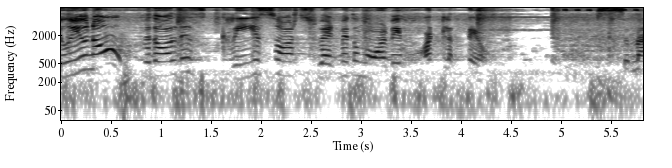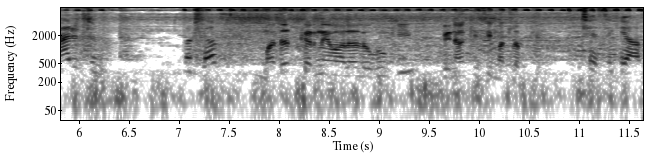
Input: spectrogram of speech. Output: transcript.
Do you know with all this grease और स्वेट में तुम और भी हॉट लगते हो? समैरिटन मतलब? मदद करने वाला लोगों की बिना किसी मतलब के। जैसे कि आप।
